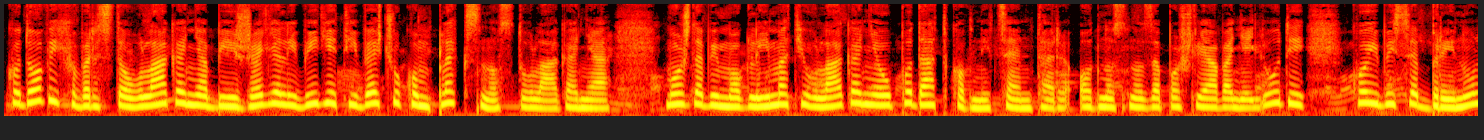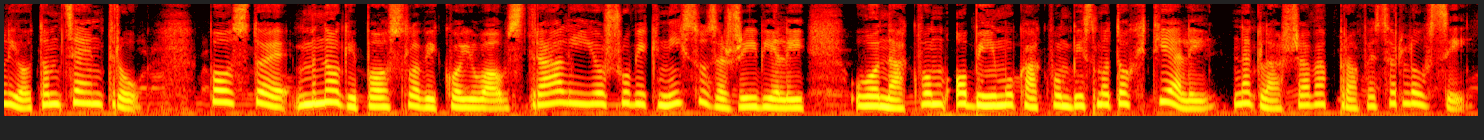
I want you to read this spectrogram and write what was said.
Kod ovih vrsta ulaganja bi željeli vidjeti veću kompleksnost ulaganja. Možda bi mogli imati ulaganje u podatkovni centar, odnosno zapošljavanje ljudi koji bi se brinuli o tom centru. Postoje mnogi poslovi koji u Australiji još uvijek nisu zaživjeli u onakvom obimu kakvom bismo to htjeli, naglašava profesor Lucy.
